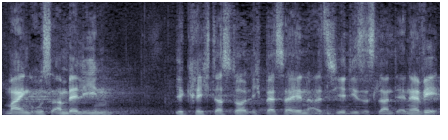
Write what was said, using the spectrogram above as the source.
mein Gruß an Berlin. Ihr kriegt das deutlich besser hin als hier dieses Land NRW.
